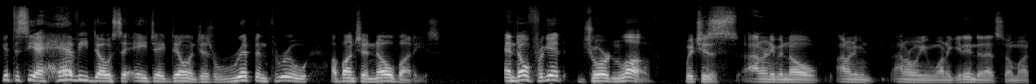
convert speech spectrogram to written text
Get to see a heavy dose of AJ Dillon just ripping through a bunch of nobodies. And don't forget Jordan Love, which is I don't even know I don't even I don't even want to get into that so much.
